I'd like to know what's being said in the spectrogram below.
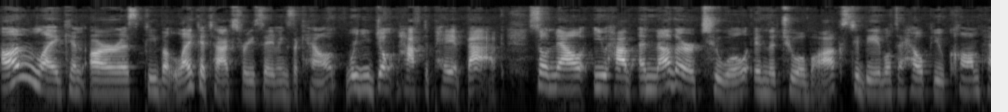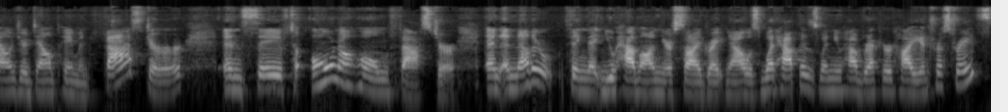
unlike an RRSP, but like a tax-free savings account where you don't have to pay it back. So now you have another tool in the toolbox to be able to help you compound your down payment faster and save to own a home faster. And another thing that you have on your side right now is what happens when you have record high interest rates?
